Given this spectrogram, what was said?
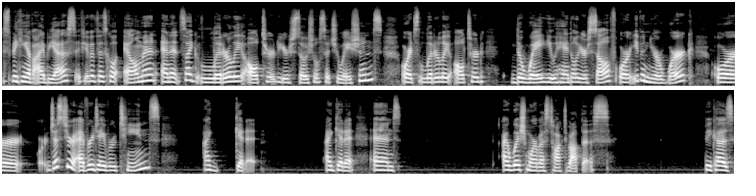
speaking of IBS, if you have a physical ailment and it's like literally altered your social situations or it's literally altered the way you handle yourself or even your work or, or just your everyday routines, I get it. I get it. And I wish more of us talked about this because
